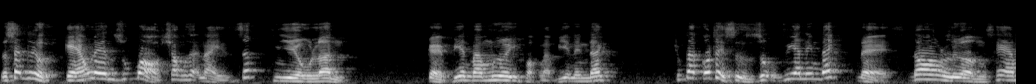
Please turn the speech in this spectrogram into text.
nó sẽ được kéo lên rũ bỏ trong đoạn này rất nhiều lần, kể VN30 hoặc là VN Index. Chúng ta có thể sử dụng VN Index để đo lường xem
